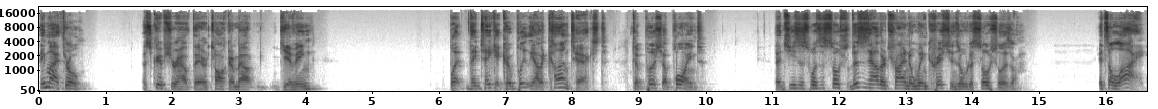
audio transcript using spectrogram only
They might throw a scripture out there talking about giving, but they take it completely out of context to push a point that Jesus was a social. This is how they're trying to win Christians over to socialism. It's a lie.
